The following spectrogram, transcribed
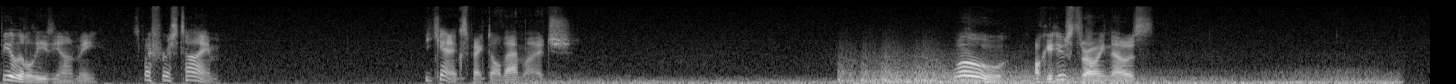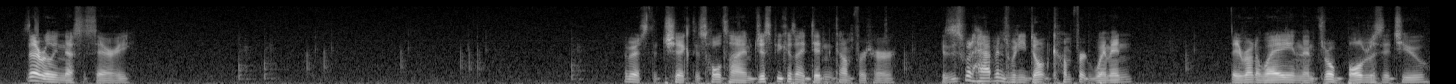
Be a little easy on me. It's my first time. You can't expect all that much. Whoa! Okay, who's throwing those? Is that really necessary? I bet it's the chick this whole time, just because I didn't comfort her. Is this what happens when you don't comfort women? They run away and then throw boulders at you?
